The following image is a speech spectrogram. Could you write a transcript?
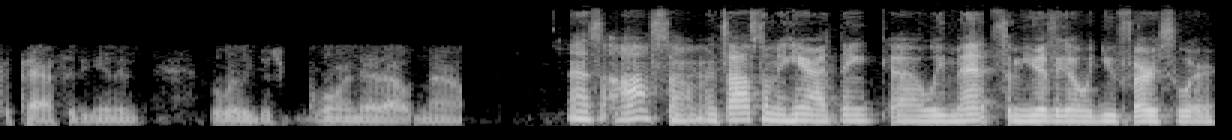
capacity, and it, we're really just growing that out now. That's awesome. It's awesome to hear. I think uh, we met some years ago when you first were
